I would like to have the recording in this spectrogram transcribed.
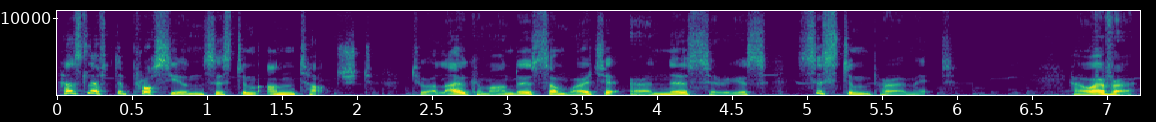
has left the Procyon system untouched, to allow commanders somewhere to earn their Sirius system permit. However,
